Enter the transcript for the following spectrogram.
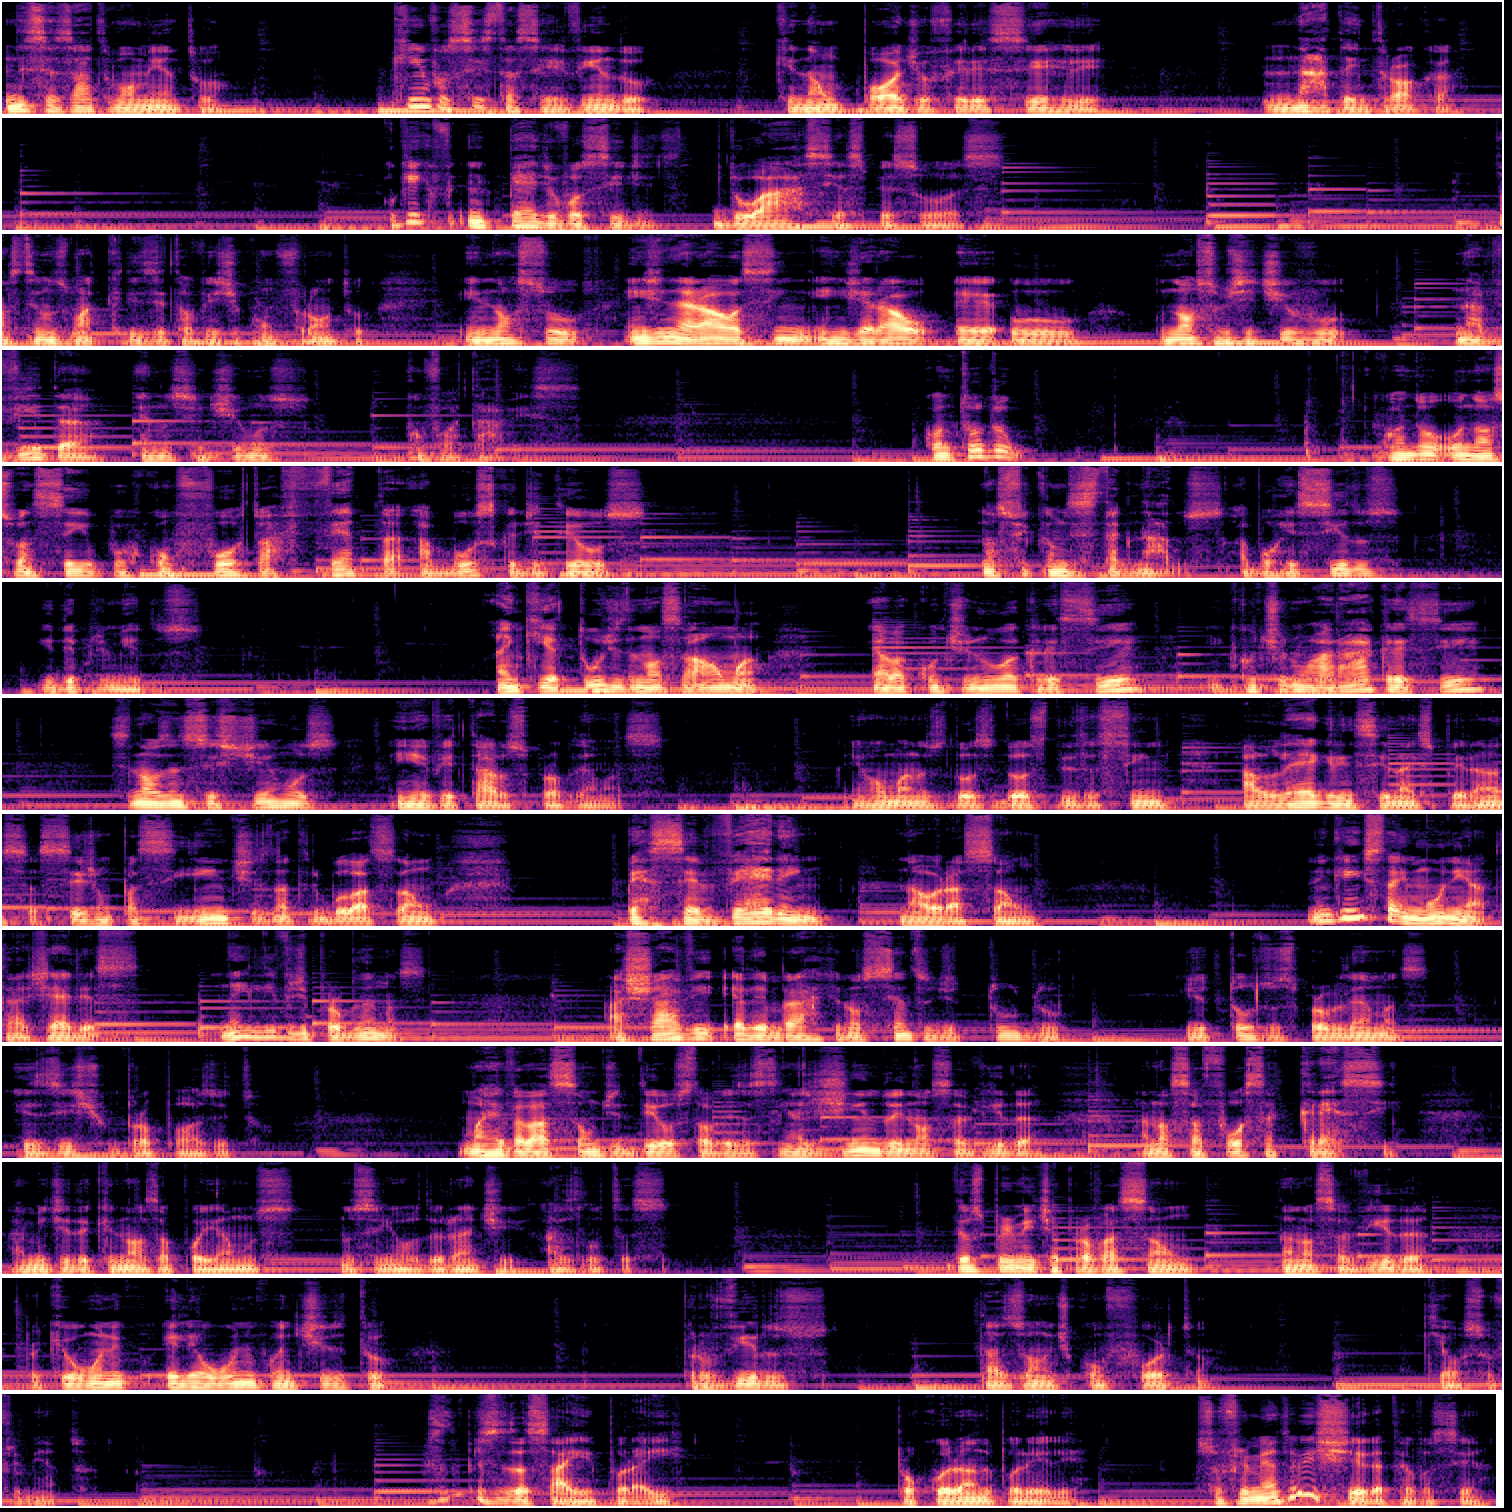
Nesse exato momento, quem você está servindo que não pode oferecer-lhe nada em troca? O que, que impede você de doar-se às pessoas? Nós temos uma crise talvez de confronto. Em nosso, em geral, assim, em geral, é o, o nosso objetivo na vida é nos sentirmos confortáveis. Contudo, quando o nosso anseio por conforto afeta a busca de Deus, nós ficamos estagnados, aborrecidos e deprimidos. A inquietude da nossa alma, ela continua a crescer e continuará a crescer se nós insistirmos em evitar os problemas. Em Romanos 12, 12 diz assim: Alegrem-se na esperança, sejam pacientes na tribulação, perseverem na oração. Ninguém está imune a tragédias, nem livre de problemas. A chave é lembrar que no centro de tudo e de todos os problemas existe um propósito. Uma revelação de Deus, talvez assim, agindo em nossa vida. A nossa força cresce à medida que nós apoiamos no Senhor durante as lutas. Deus permite a provação na nossa vida porque o único, Ele é o único antídoto para o vírus da zona de conforto que é o sofrimento. Você não precisa sair por aí procurando por ele. O sofrimento ele chega até você.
